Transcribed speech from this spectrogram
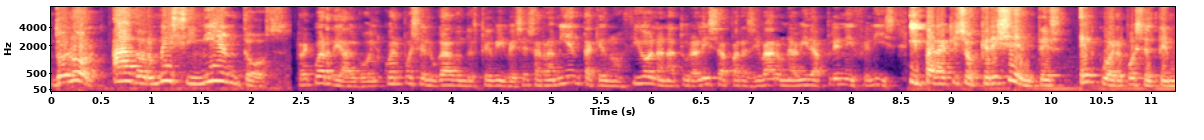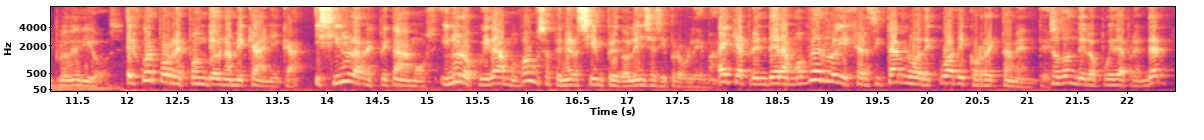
dolor, adormecimientos. Recuerde algo, el cuerpo es el lugar donde usted vive, es esa herramienta que nos dio la naturaleza para llevar una vida plena y feliz. Y para aquellos creyentes, el cuerpo es el templo de Dios. El cuerpo responde a una mecánica y si no la respetamos y no lo cuidamos, vamos a tener siempre dolencias y problemas. Hay que aprender a moverlo y ejercitarlo adecuado y correctamente. ¿Eso dónde lo puede aprender?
